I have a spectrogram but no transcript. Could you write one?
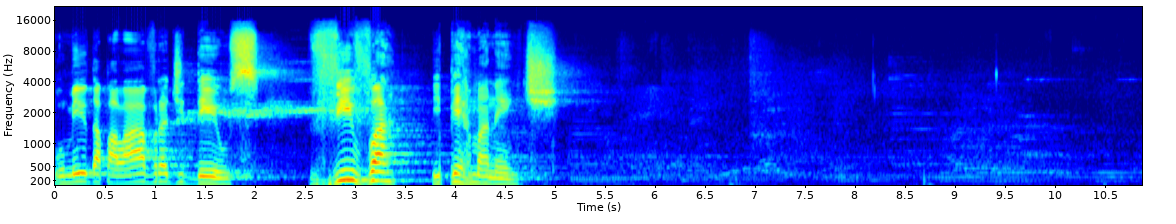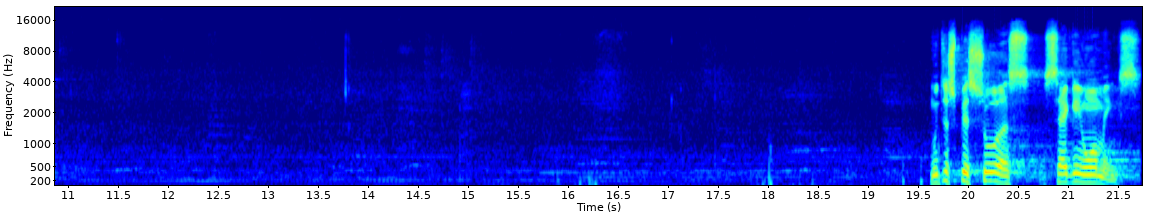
por meio da palavra de Deus, viva e permanente Muitas pessoas seguem homens.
